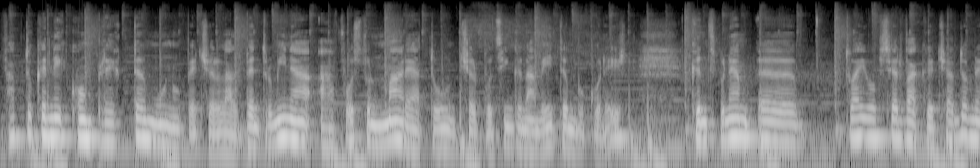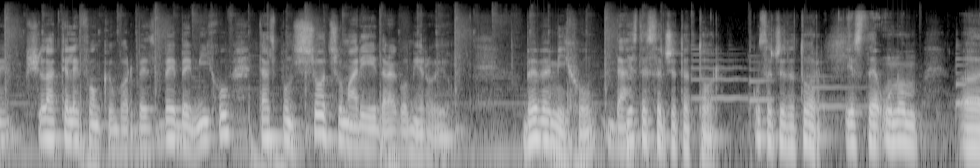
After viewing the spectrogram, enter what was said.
faptul că ne completăm unul pe celălalt. Pentru mine a, a fost un mare atu, cel puțin când am venit în București, când spuneam, uh, tu ai observat că cea, domne, și la telefon când vorbesc, Bebe Mihu, dar spun soțul Mariei Dragomiroiu. Bebe Mihu Da. este săgetător. Un săgetător este un om uh,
